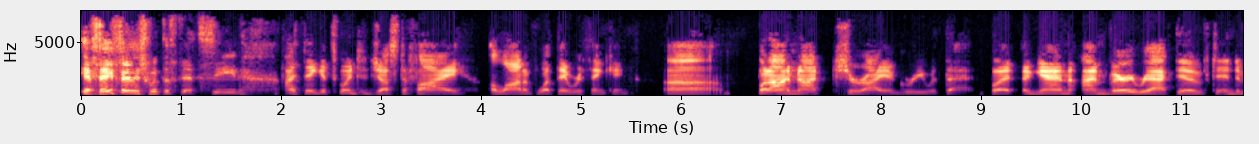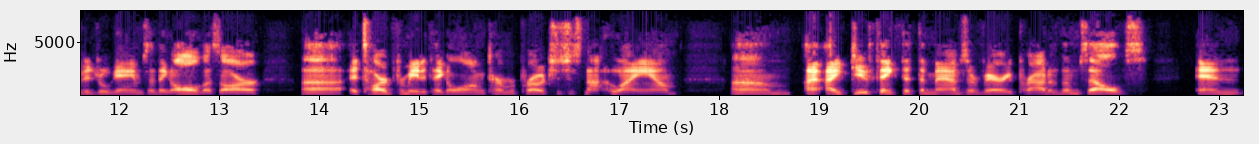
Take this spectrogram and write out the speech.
If they finish with the fifth seed, I think it's going to justify a lot of what they were thinking. Um, but I'm not sure I agree with that. But again, I'm very reactive to individual games. I think all of us are. Uh, it's hard for me to take a long term approach. It's just not who I am. Um, I, I do think that the Mavs are very proud of themselves, and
